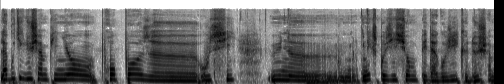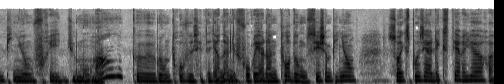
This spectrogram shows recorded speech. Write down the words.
La boutique du champignon propose euh, aussi une, une exposition pédagogique de champignons frais du moment que l'on trouve, c'est-à-dire dans les forêts alentours. Donc ces champignons sont exposés à l'extérieur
